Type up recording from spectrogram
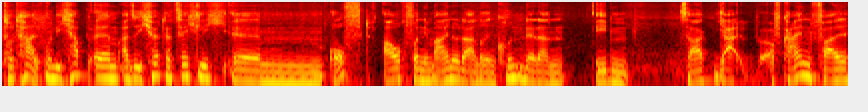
Total. Und ich habe, ähm, also ich höre tatsächlich ähm, oft auch von dem einen oder anderen Kunden, der dann eben sagt, ja, auf keinen Fall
